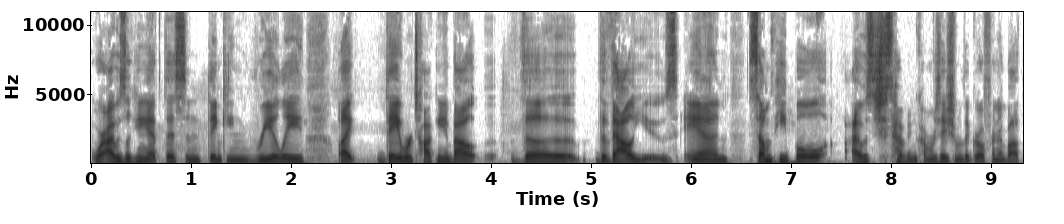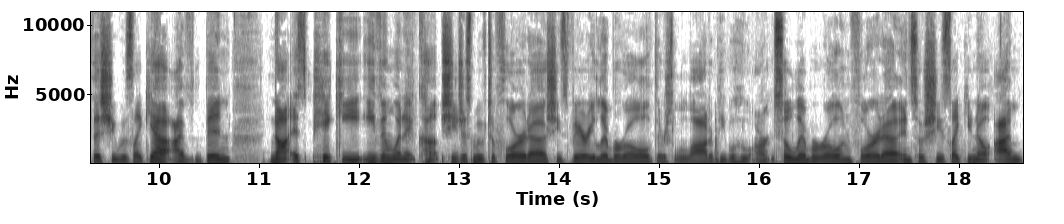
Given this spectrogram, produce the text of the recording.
where I was looking at this and thinking really like they were talking about the the values and some people I was just having a conversation with a girlfriend about this. She was like, "Yeah, I've been not as picky even when it comes she just moved to Florida. She's very liberal. There's a lot of people who aren't so liberal in Florida." And so she's like, "You know, I'm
